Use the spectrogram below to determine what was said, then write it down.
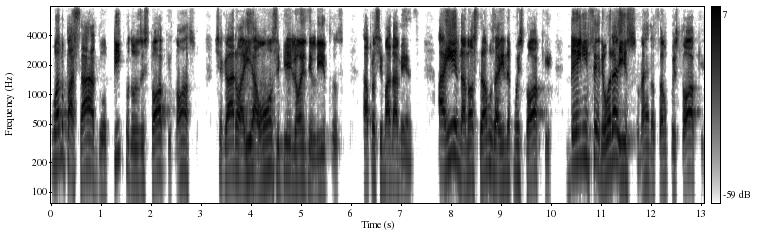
O ano passado, o pico dos estoques nossos chegaram aí a 11 bilhões de litros aproximadamente ainda nós estamos ainda com estoque bem inferior a isso, né? Nós estamos com estoque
